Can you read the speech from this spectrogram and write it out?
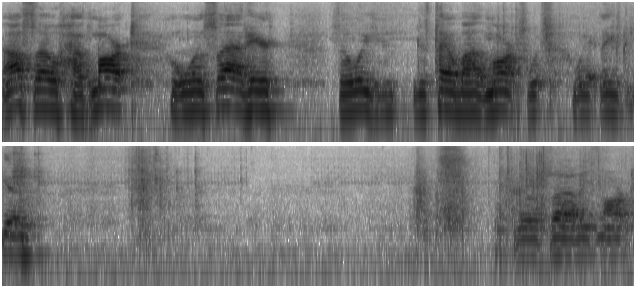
Also, I've marked on one side here, so we just tell by the marks which way it needs to go. The other side is marked.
